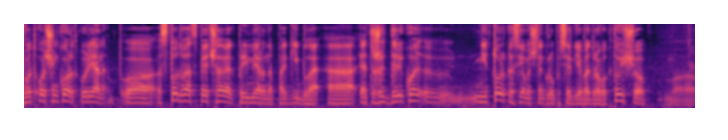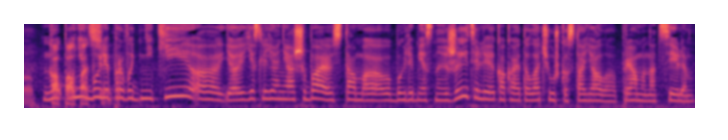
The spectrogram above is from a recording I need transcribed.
Вот очень коротко, Ульян, 125 э, человек примерно погибло. Э, это же далеко э, не только съемочная группа Сергея Бодрова. Кто еще ну, попал У них были проводники, если я не ошибаюсь, там были местные жители, какая-то лачушка стояла прямо над селем.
